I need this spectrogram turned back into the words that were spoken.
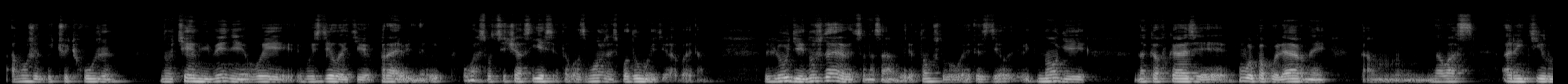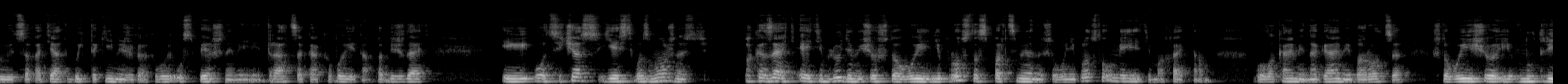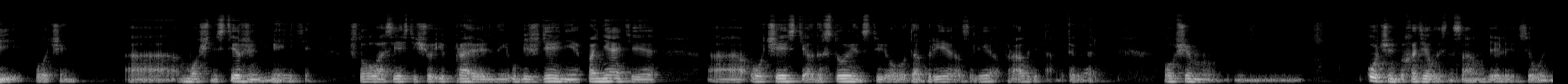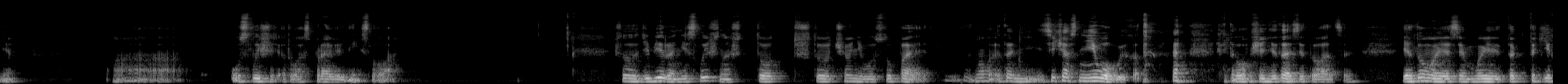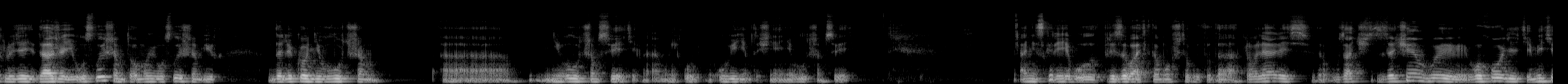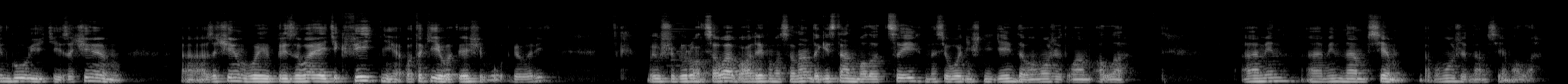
а может быть чуть хуже. Но тем не менее вы, вы сделаете правильный выбор. У вас вот сейчас есть эта возможность, подумайте об этом. Люди нуждаются на самом деле в том, чтобы вы это сделали. Ведь многие на Кавказе, ну, вы популярны, там на вас ориентируются, хотят быть такими же, как вы, успешными, драться, как вы, там, побеждать. И вот сейчас есть возможность показать этим людям еще, что вы не просто спортсмены, что вы не просто умеете махать там кулаками, ногами, бороться, что вы еще и внутри очень а, мощный стержень имеете, что у вас есть еще и правильные убеждения, понятия а, о чести, о достоинстве, о добре, о зле, о правде там, и так далее. В общем, очень бы хотелось на самом деле сегодня а, услышать от вас правильные слова. Что-то Дебира не слышно, что, что что не выступает. Но это не, сейчас не его выход. это вообще не та ситуация. Я думаю, если мы так, таких людей даже и услышим, то мы услышим их далеко не в лучшем, а, не в лучшем свете. Мы их увидим, точнее, не в лучшем свете они скорее будут призывать к тому, чтобы туда отправлялись. Зачем вы выходите, митингуете, зачем, а, зачем вы призываете к фитне, вот такие вот вещи будут говорить. Бывший гуру Ансалабу, алейкум ассалам, Дагестан молодцы, на сегодняшний день да поможет вам Аллах. Амин, амин нам всем, да поможет нам всем Аллах.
